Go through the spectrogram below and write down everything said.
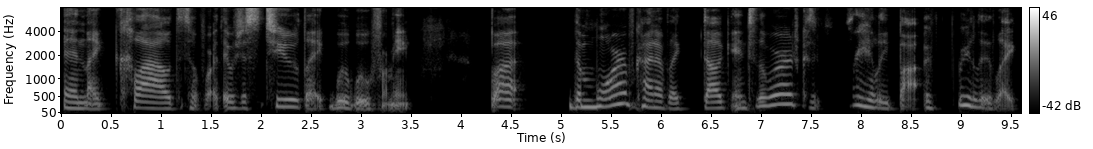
and like clouds and so forth it was just too like woo woo for me but the more I've kind of like dug into the word, because it really bought, it really like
